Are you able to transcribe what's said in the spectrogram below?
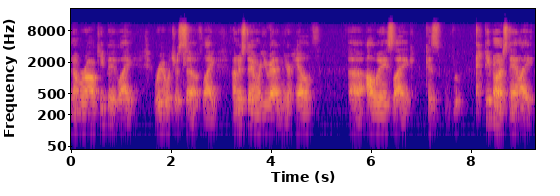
number all, keep it like real with yourself. Like understand where you're at in your health. Uh, always like because people don't understand like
